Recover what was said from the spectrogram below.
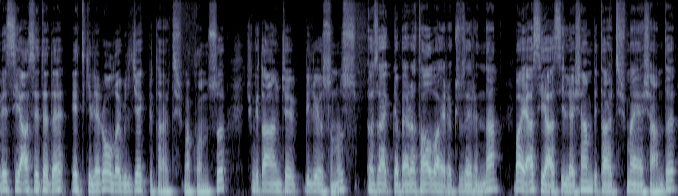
ve siyasete de etkileri olabilecek bir tartışma konusu. Çünkü daha önce biliyorsunuz özellikle Berat Albayrak üzerinden bayağı siyasileşen bir tartışma yaşandı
